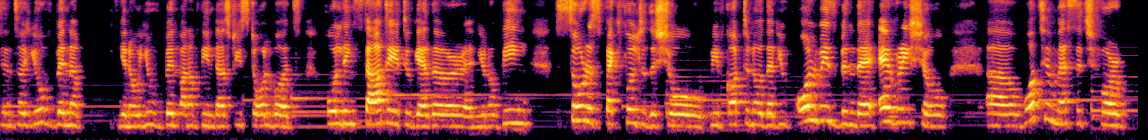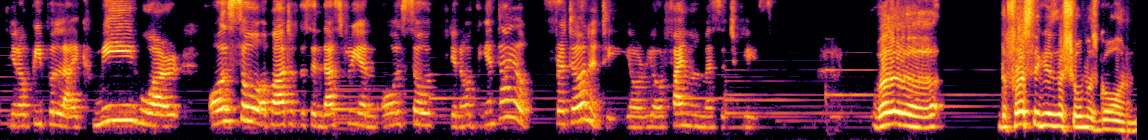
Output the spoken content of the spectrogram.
and so you've been a you know you've been one of the industry stalwarts holding SATTE together and you know being so respectful to the show. We've got to know that you've always been there every show uh, what's your message for you know people like me who are also a part of this industry and also you know the entire fraternity your your final message please well uh, the first thing is the show must go on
